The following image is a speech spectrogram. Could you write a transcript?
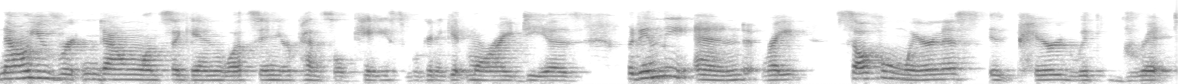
now you've written down once again what's in your pencil case. We're going to get more ideas. But in the end, right, self awareness is paired with grit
